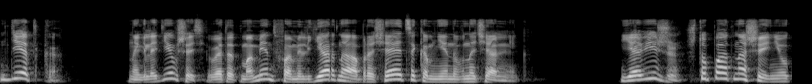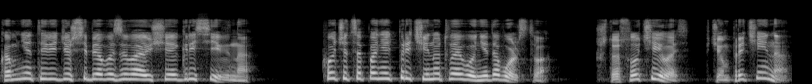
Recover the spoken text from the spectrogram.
«Детка!» Наглядевшись, в этот момент фамильярно обращается ко мне начальник. «Я вижу, что по отношению ко мне ты ведешь себя вызывающе агрессивно. Хочется понять причину твоего недовольства. Что случилось? В чем причина?»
